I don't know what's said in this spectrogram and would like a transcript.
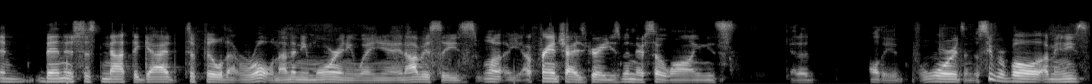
and Ben is just not the guy to fill that role, not anymore anyway. And obviously he's one, a franchise great. He's been there so long, and he's got a, all the awards and the Super Bowl. I mean, he's,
